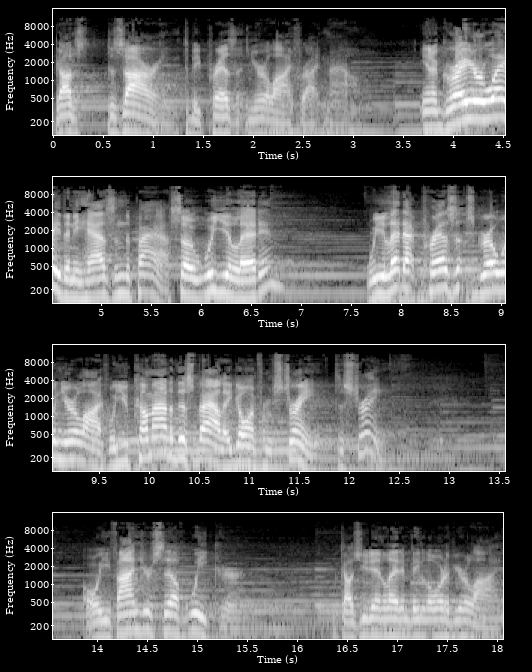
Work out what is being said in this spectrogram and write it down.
God's desiring to be present in your life right now in a greater way than He has in the past. So, will you let Him? Will you let that presence grow in your life? Will you come out of this valley going from strength to strength? Or will you find yourself weaker because you didn't let Him be Lord of your life?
